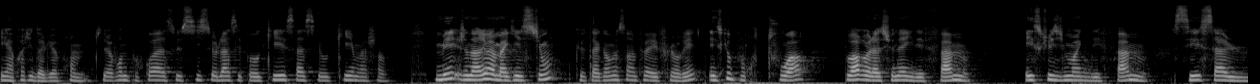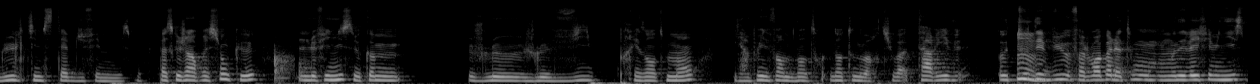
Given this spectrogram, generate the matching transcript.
Et après, tu dois lui apprendre. Tu dois apprendre pourquoi ceci, cela, c'est pas ok, ça, c'est ok, machin. Mais j'en arrive à ma question, que tu as commencé un peu à effleurer. Est-ce que pour toi, toi, relationner avec des femmes, exclusivement avec des femmes, c'est ça l'ultime step du féminisme Parce que j'ai l'impression que le féminisme, comme je le, je le vis présentement, il y a un peu une forme d'entonnoir, tu vois. T'arrives au tout hmm. début, enfin je me rappelle à tout mon, éveil féminisme,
